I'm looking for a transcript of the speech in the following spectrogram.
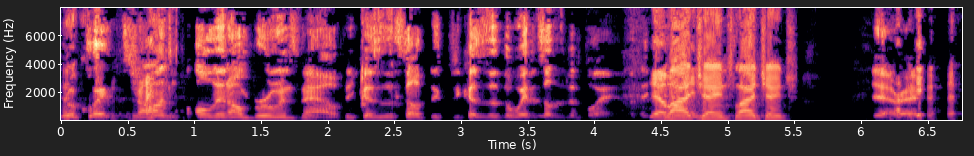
real quick. Sean's all in on Bruins now because of the Celtics, because of the way the Celtics been playing. Yeah, line and- change, line change. Yeah, right.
